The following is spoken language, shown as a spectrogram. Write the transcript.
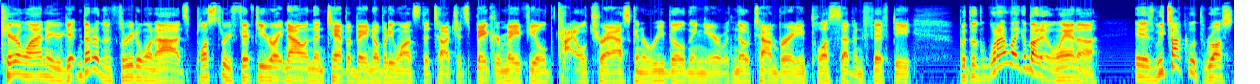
Carolina, you're getting better than 3 to 1 odds, plus 350 right now, and then Tampa Bay, nobody wants to touch. It's Baker Mayfield, Kyle Trask in a rebuilding year with no Tom Brady, plus 750. But the, what I like about Atlanta is we talked with Russ,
